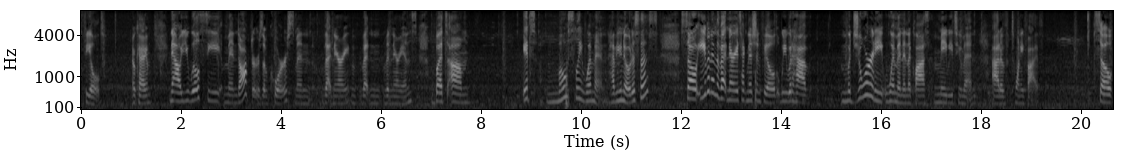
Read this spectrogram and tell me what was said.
field. Okay. Now you will see men doctors, of course, men veterinary veterinarians, but um, it's mostly women. Have you noticed this? So even in the veterinary technician field, we would have majority women in the class, maybe two men out of 25. So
